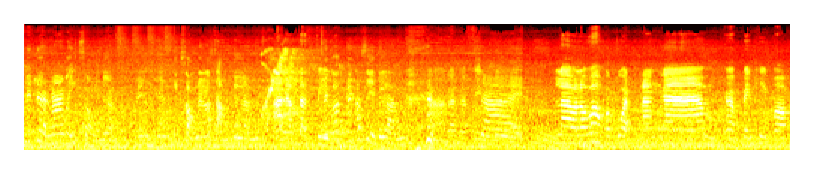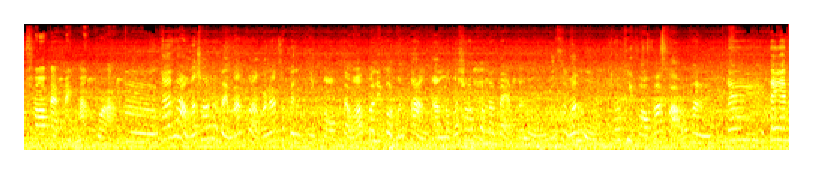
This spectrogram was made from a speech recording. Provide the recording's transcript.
ไม่เดือนหน้าก็อีกสองเดือนไม่ไม่อีกสองเดือนก็สามเดือนอะแล้วแต่ปีไม่ก็ไม่ก็สี่เดือนอะแล้วแต่ปีใช่เราระหว่างประกวดนางงาม กับเป็นทีป๊อปชอบแบบไหนมากกว่า อืมถ้าถามว่าชอบแบบไหนมากกว่าก็น่าจะเป็นทีป๊อปแต่ว่าบริบทมันต่างกันเราก็ชอบคนละแบบแต่หนูรู้สึกว่าหนูชอบทีป๊อปมากกว่าว่ามันได้เต้น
